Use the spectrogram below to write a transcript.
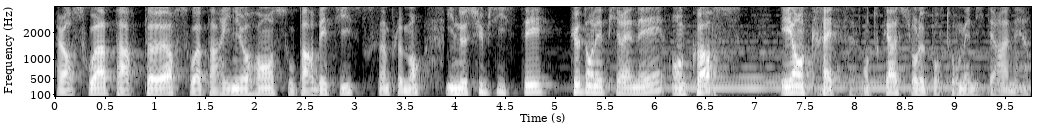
Alors soit par peur, soit par ignorance ou par bêtise tout simplement. Il ne subsistait que dans les Pyrénées, en Corse et en Crète, en tout cas sur le pourtour méditerranéen.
